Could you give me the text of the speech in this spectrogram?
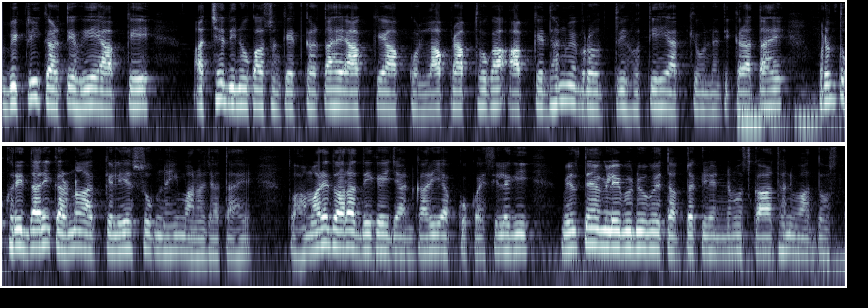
बिक्री करते हुए आपके अच्छे दिनों का संकेत करता है, आपके आपको लाभ प्राप्त होगा, आपके धन में बढ़ोतरी होती है, आपकी उन्नति कराता है, परंतु खरीदारी करना आपके लिए शुभ नहीं माना जाता है। तो हमारे द्वारा दी गई जानकारी आपको कैसी लगी? मिलते हैं अगले वीडियो में, तब तक के लिए नमस्कार, धन्यवाद दोस्तों।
